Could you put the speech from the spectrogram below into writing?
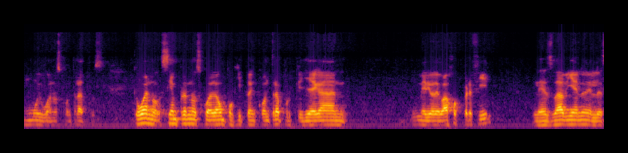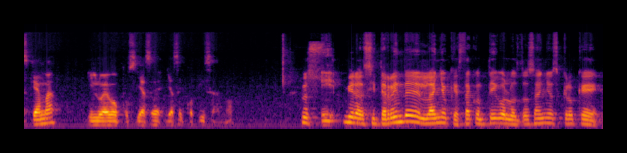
muy buenos contratos. Que bueno, siempre nos juega un poquito en contra porque llegan medio de bajo perfil, les va bien en el esquema y luego pues ya se, ya se cotiza, ¿no? Pues mira, si te rinde el año que está contigo, los dos años, creo que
